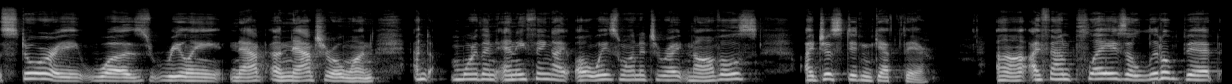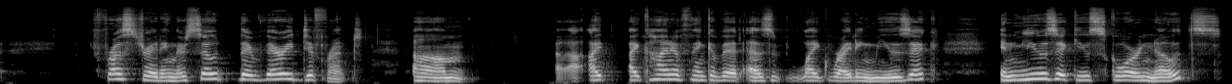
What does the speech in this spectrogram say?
story was really nat- a natural one. And more than anything i always wanted to write novels. I just didn't get there uh, I found plays a little bit frustrating. They're so they're very different. Um, I I kind of think of it as like writing music. In music, you score notes,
